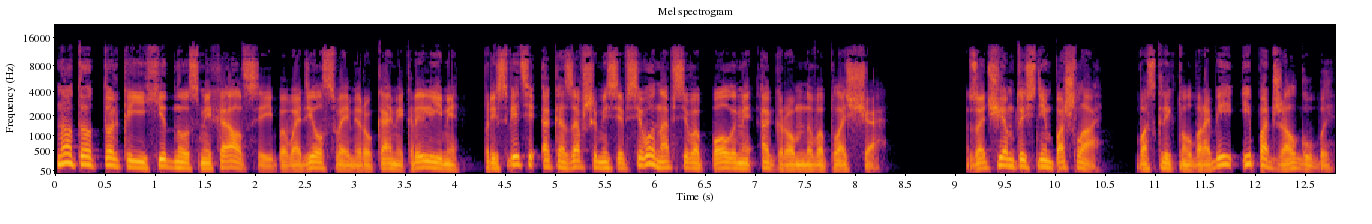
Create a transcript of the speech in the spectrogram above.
но тот только ехидно усмехался и поводил своими руками-крыльями при свете оказавшимися всего-навсего полами огромного плаща. «Зачем ты с ним пошла?» — воскликнул воробей и поджал губы.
